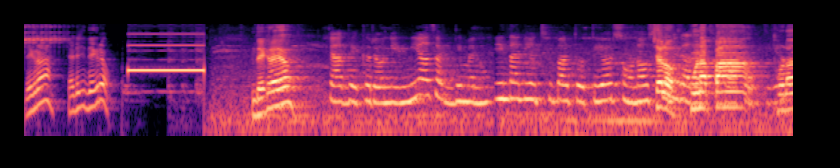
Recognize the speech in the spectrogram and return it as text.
देख रहे हो ना शैटी जी देख रहे हो देख रहे हो क्या देख रहे हो नींद नहीं आ सकती मैंने नींद आनी अच्छी बात होती है और सोना उससे ਚਲੋ भी ज्यादा ਹੁਣ अच्छी ਆਪਾਂ बात होती है। ਥੋੜਾ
